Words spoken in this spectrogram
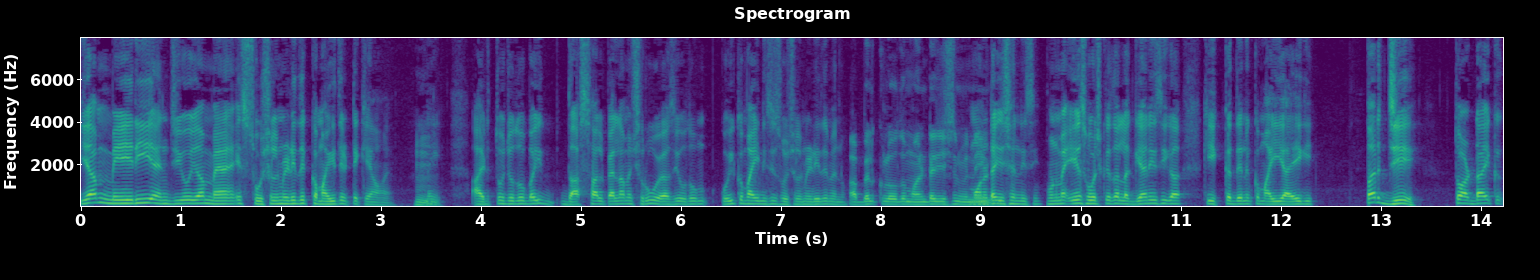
ਜਾਂ ਮੇਰੀ ਐਨਜੀਓ ਜਾਂ ਮੈਂ ਇਸ ਸੋਸ਼ਲ ਮੀਡੀਆ ਦੀ ਕਮਾਈ ਤੇ ਟਿਕਿਆ ਹੋਇਆ। ਨਹੀਂ ਅੱਜ ਤੋਂ ਜਦੋਂ ਬਾਈ 10 ਸਾਲ ਪਹਿਲਾਂ ਮੈਂ ਸ਼ੁਰੂ ਹੋਇਆ ਸੀ ਉਦੋਂ ਕੋਈ ਕਮਾਈ ਨਹੀਂ ਸੀ ਸੋਸ਼ਲ ਮੀਡੀਆ ਤੇ ਮੈਨੂੰ। ਆ ਬਿਲਕੁਲ ਉਦੋਂ ਮੋਨੇਟਾਈਜੇਸ਼ਨ ਵੀ ਨਹੀਂ ਮੋਨੇਟਾਈਜੇਸ਼ਨ ਨਹੀਂ ਸੀ। ਹੁਣ ਮੈਂ ਇਹ ਸੋਚ ਕੇ ਤਾਂ ਲੱਗਿਆ ਨਹੀਂ ਸੀਗਾ ਕਿ ਇੱਕ ਦਿਨ ਕਮਾਈ ਆਏਗੀ। ਪਰ ਜੇ ਤੁਹਾਡਾ ਇੱਕ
